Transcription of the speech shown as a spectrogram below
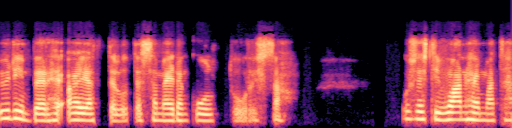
ydinperheajattelu tässä meidän kulttuurissa. Useasti vanhemmat äh,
